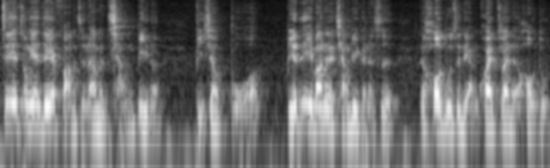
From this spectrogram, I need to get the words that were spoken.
这些中间这些房子，它们墙壁呢比较薄，别的地方那个墙壁可能是的厚度是两块砖的厚度，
